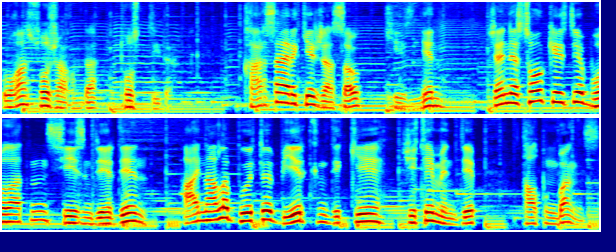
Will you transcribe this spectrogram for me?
оған сол жағында тос дейді. Қарсы әрекет жасау кезінен және сол кезде болатын сезімдерден айналып өтіп еркіндікке жетемін деп талпынбаңыз.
